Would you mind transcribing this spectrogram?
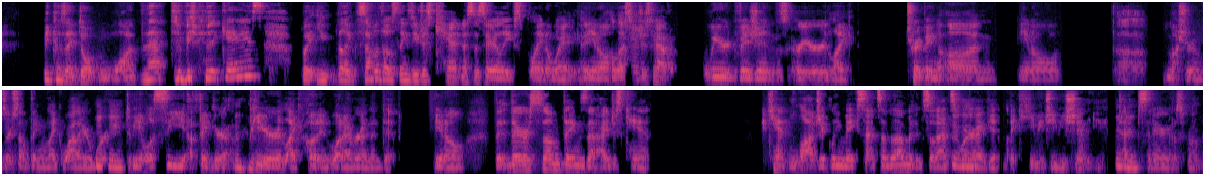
because I don't want that to be the case. But you like some of those things you just can't necessarily explain away, you know, unless you Mhm. just have weird visions or you're like tripping on, you know, uh, mushrooms or something like while you're working to be able to see a figure Mhm. appear like hooded, whatever, and then dip. You know, Th- there are some things that I just can't. I can't logically make sense of them, and so that's where Mhm. I get like heebie-jeebie shitty type Mhm. scenarios from.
